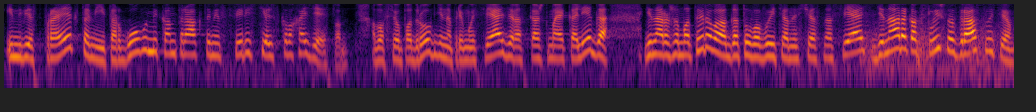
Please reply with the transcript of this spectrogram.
инвестпроектами и торговыми контрактами проектами в сфере сельского хозяйства. Обо всем подробнее на прямой связи расскажет моя коллега Динара Жаматырова. Готова выйти она сейчас на связь. Динара, как слышно, здравствуйте.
